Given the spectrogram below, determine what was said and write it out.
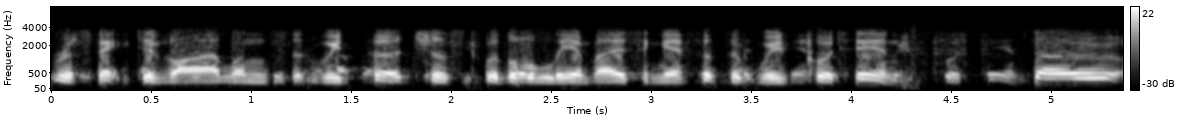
respective islands that we'd purchased with all the amazing effort that we've put in. So,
